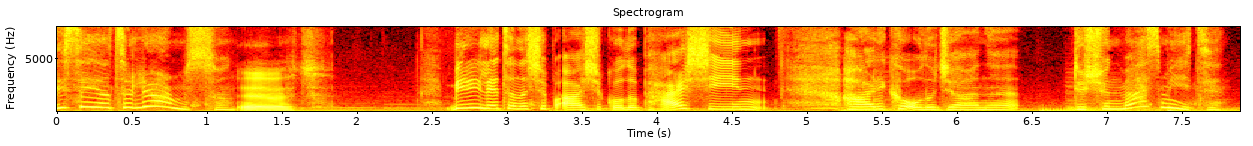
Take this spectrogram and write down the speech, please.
Liseyi hatırlıyor musun? Evet. Biriyle tanışıp aşık olup her şeyin harika olacağını düşünmez miydin?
